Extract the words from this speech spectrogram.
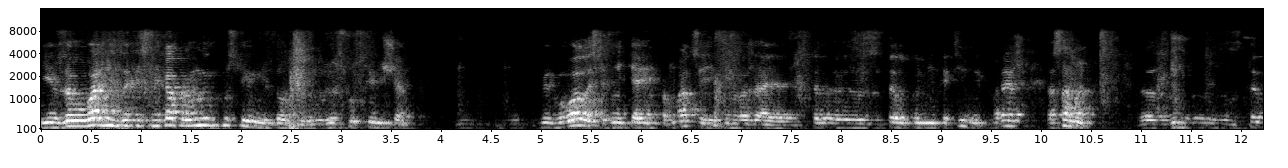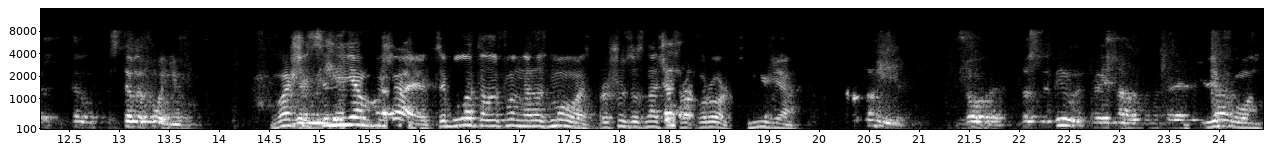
І зауваження захисника про непустимість доказу у зв'язку з тим, що відбувалося зняття інформації, які він вважає з телекомунікаційних мереж, а саме е, з- з те- те- з телефонів Ваше це не я вважаю. Це була телефонна розмова. Прошу зазначив прокурор. Не я. Розумію. Добре, дослідили, приєднали до матеріалів. Телефон.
